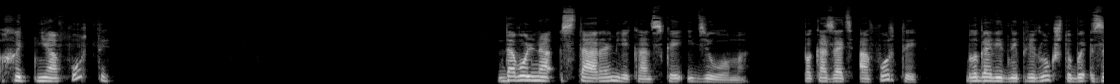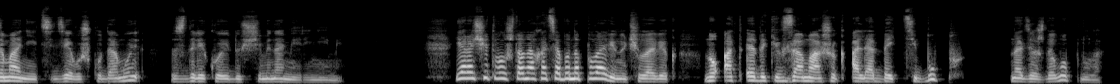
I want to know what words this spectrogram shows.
хоть не афорты? Довольно старая американская идиома. Показать афорты — благовидный предлог, чтобы заманить девушку домой с далеко идущими намерениями. Я рассчитывал, что она хотя бы наполовину человек, но от эдаких замашек а-ля Бетти Буб надежда лопнула,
